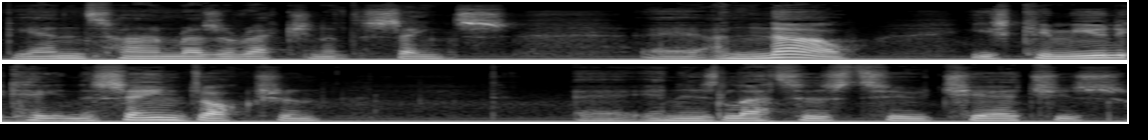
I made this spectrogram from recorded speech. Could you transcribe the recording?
the end time resurrection of the saints. Uh, and now he's communicating the same doctrine uh, in his letters to churches.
